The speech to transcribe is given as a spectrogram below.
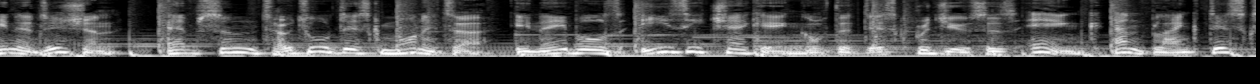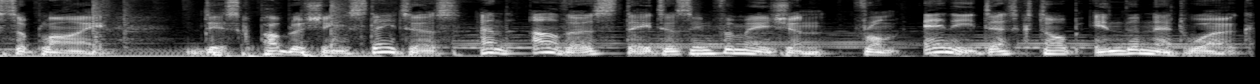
In addition, Epson Total Disc Monitor enables easy checking of the disk producer's ink and blank disk supply, disk publishing status and other status information from any desktop in the network.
